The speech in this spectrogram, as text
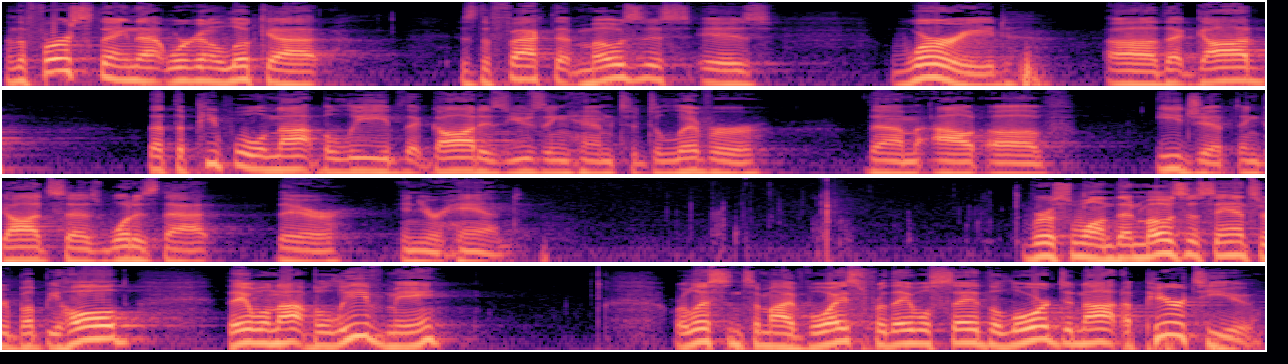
And the first thing that we're going to look at is the fact that Moses is worried uh, that God, that the people will not believe that God is using him to deliver them out of Egypt. And God says, What is that there in your hand. Verse 1 Then Moses answered, But behold, they will not believe me or listen to my voice, for they will say, The Lord did not appear to you.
